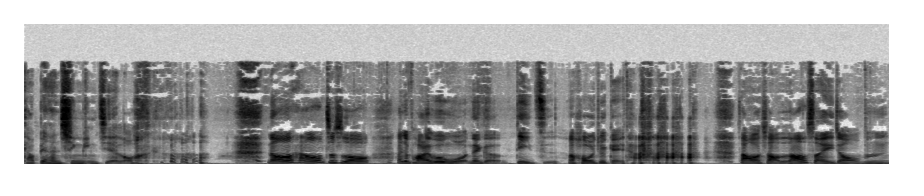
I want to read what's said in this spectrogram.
要变成清明节喽。然后，然后这时候他就跑来问我那个地址，然后我就给他，超好笑的。然后所以就嗯，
